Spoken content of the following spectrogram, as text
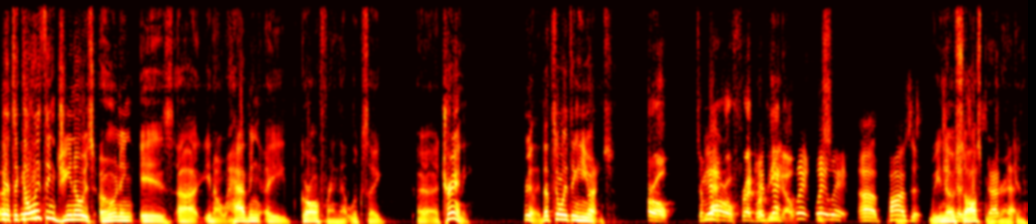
Yeah, it's like the only thing Geno is owning is, uh, you know, having a girlfriend that looks like a, a tranny. Really, that's the only thing he owns. tomorrow, tomorrow, Yeah, Fred and that- Rubino. wait, wait, wait. Uh, pause it. We know Soft's been said that- drinking.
